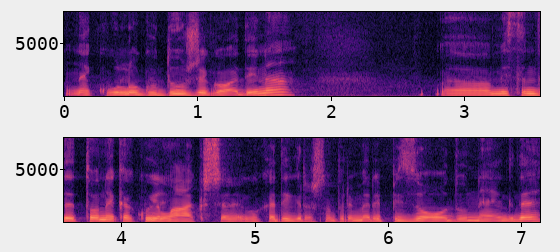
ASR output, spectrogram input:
neku ulogu duže godina. E, mislim da je to nekako i lakše nego kada igraš, na primjer, epizodu negde.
